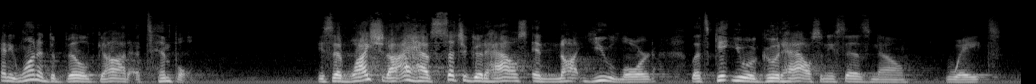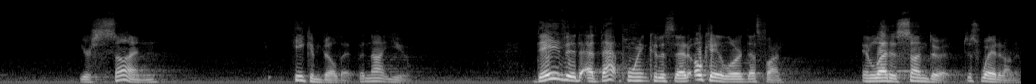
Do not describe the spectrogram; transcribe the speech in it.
and he wanted to build God a temple. He said, Why should I have such a good house and not you, Lord? Let's get you a good house. And he says, No, wait your son, he can build it, but not you. David at that point could have said, Okay, Lord, that's fine, and let his son do it. Just waited on him.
